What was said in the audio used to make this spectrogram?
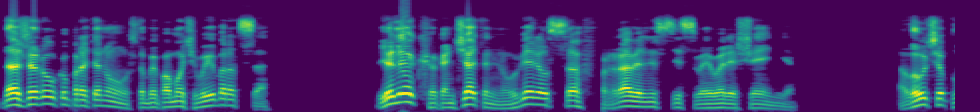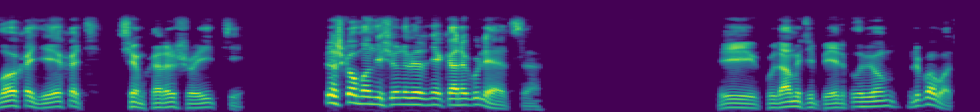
даже руку протянул, чтобы помочь выбраться. Олег окончательно уверился в правильности своего решения. Лучше плохо ехать, чем хорошо идти. Пешком он еще наверняка нагуляется. И куда мы теперь плывем, Любовод?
